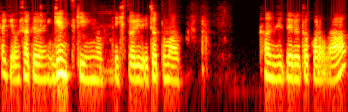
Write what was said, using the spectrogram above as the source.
さっきおっしゃったように原付に乗って一人でちょっとまあ、感じてるところが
